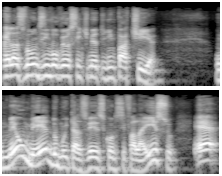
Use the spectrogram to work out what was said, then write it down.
elas vão desenvolver o sentimento de empatia? O meu medo, muitas vezes, quando se fala isso, é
